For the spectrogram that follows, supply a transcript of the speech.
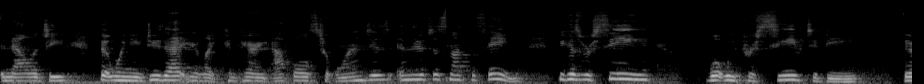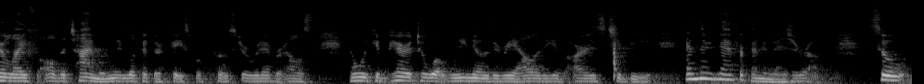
analogy that when you do that, you're like comparing apples to oranges, and they're just not the same because we're seeing what we perceive to be their life all the time when we look at their Facebook post or whatever else, and we compare it to what we know the reality of ours to be, and they're never going to measure up. So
